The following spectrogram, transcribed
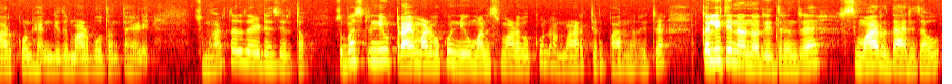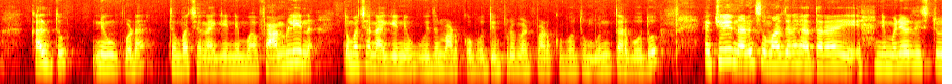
ಮಾರ್ಕೊಂಡು ಹೆಂಗೆ ಇದು ಮಾಡ್ಬೋದು ಅಂತ ಹೇಳಿ. ಸುಮಾರು ಥರದ ಐಡಿಯಾಸ್ ಇರ್ತಾವೆ. ಸೊ ಫಸ್ಟ್ ನೀವು ಟ್ರೈ ಮಾಡಬೇಕು, ನೀವು ಮನಸ್ಸು ಮಾಡಬೇಕು, ನಾನು ಮಾಡ್ತೀನಪ್ಪ ಅನ್ನೋರಿದ್ರೆ ಕಲಿತೇನೆ ಅನ್ನೋರು ಇದ್ರಂದ್ರೆ ಸುಮಾರು ದಾರಿದಾವು ಕಲಿತು, ನೀವು ಕೂಡ ತುಂಬ ಚೆನ್ನಾಗಿ ನಿಮ್ಮ ಫ್ಯಾಮ್ಲಿನ ತುಂಬ ಚೆನ್ನಾಗಿ ನೀವು ಇದು ಮಾಡ್ಕೋಬೋದು ಇಂಪ್ರೂವ್ಮೆಂಟ್ ಮಾಡ್ಕೋಬೋದು, ಮುಂದೆ ತರ್ಬೋದು. ಆ್ಯಕ್ಚುಲಿ ನನಗೆ ಸುಮಾರು ಜನ ಹೇಳ್ತಾರೆ ನಿಮ್ಮ ಮನೆಯವ್ರದ್ದು ಇಷ್ಟು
